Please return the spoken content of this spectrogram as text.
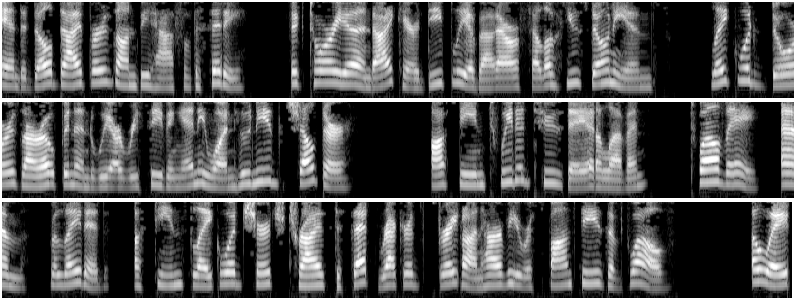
and adult diapers on behalf of the city. Victoria and I care deeply about our fellow Houstonians. Lakewood's doors are open and we are receiving anyone who needs shelter. Osteen tweeted Tuesday at 11:12 a.m. Related, Osteen's Lakewood Church tries to set records straight on Harvey responses of 12:08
